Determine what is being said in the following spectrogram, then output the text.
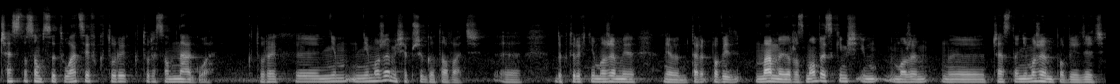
często są sytuacje, w których, które są nagłe, których y, nie, nie możemy się przygotować, y, do których nie możemy, nie wiem, mamy rozmowę z kimś i często nie możemy powiedzieć,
